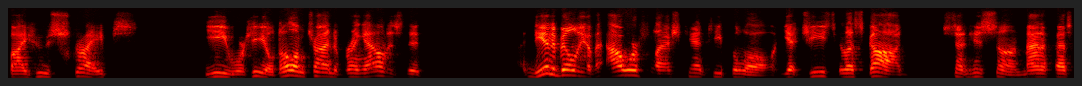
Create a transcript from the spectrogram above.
by whose stripes ye were healed. All I'm trying to bring out is that the inability of our flesh can't keep the law, yet Jesus, unless God sent his son manifest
